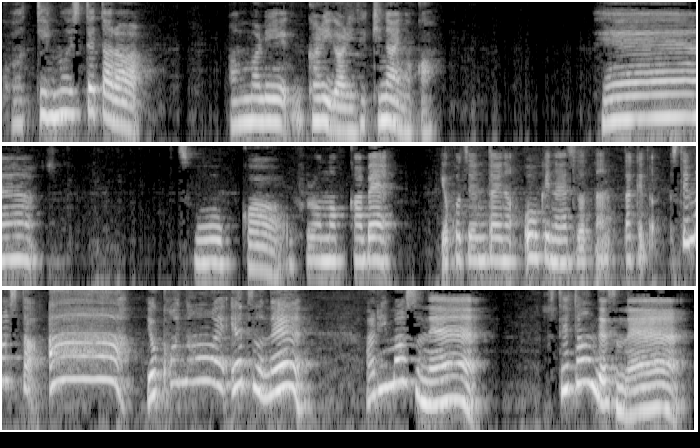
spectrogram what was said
コーティングしてたら、あんまりガリガリできないのか。へえ。そうか。お風呂の壁、横全体の大きなやつだったんだけど、捨てました。ああ横のやつね。ありますね。捨てたんですね。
